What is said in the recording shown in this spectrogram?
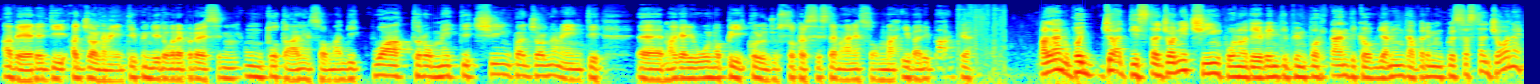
avere di aggiornamenti, quindi dovrebbero essere un totale insomma di 4, metti 5 aggiornamenti, eh, magari uno piccolo giusto per sistemare insomma i vari bug. Parlando poi già di stagione 5, uno dei eventi più importanti che ovviamente avremo in questa stagione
